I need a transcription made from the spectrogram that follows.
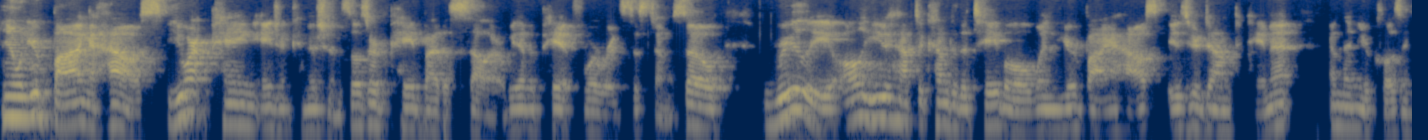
you know, when you're buying a house, you aren't paying agent commissions. Those are paid by the seller. We have a pay it forward system. So really, all you have to come to the table when you're buying a house is your down payment and then your closing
